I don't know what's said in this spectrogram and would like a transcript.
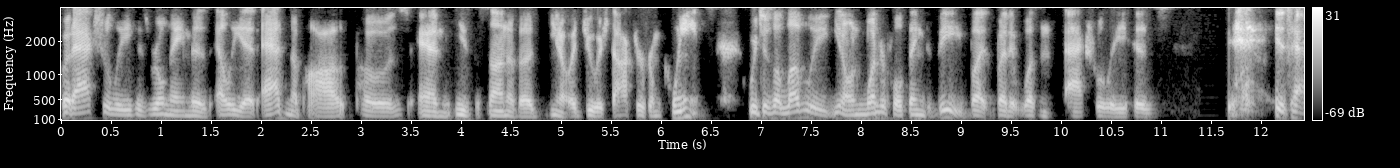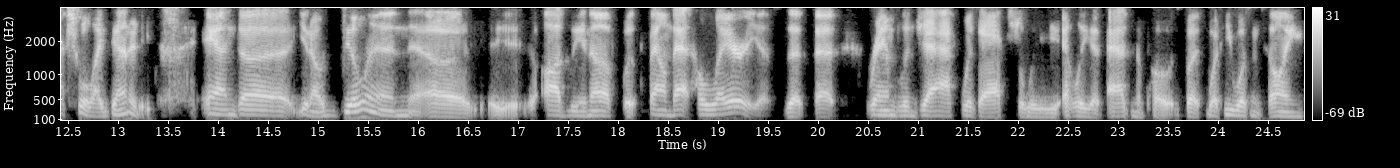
But actually his real name is Elliot Adnopoz and he's the son of a you know a Jewish doctor from Queens which is a lovely you know and wonderful thing to be but but it wasn't actually his his actual identity. And uh you know Dylan uh oddly enough found that hilarious that that Ramblin' Jack was actually Elliot Adnopoz. But what he wasn't telling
